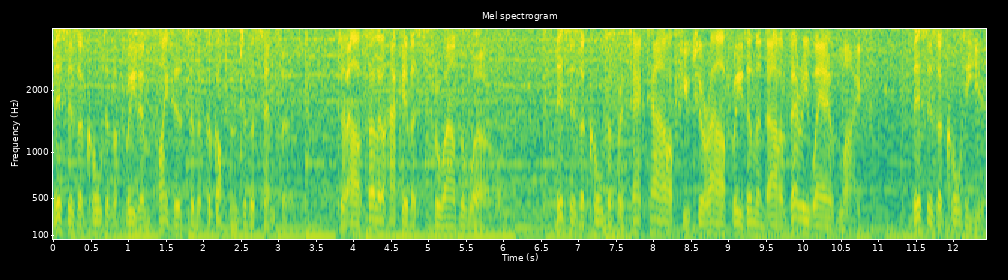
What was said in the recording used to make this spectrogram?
This is a call to the freedom fighters to the forgotten to the censored. To our fellow hacktivists throughout the world. This is a call to protect our future our freedom and our very way of life. This is a call to you.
